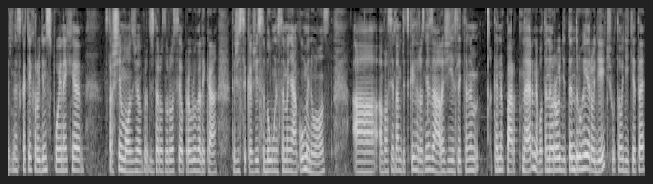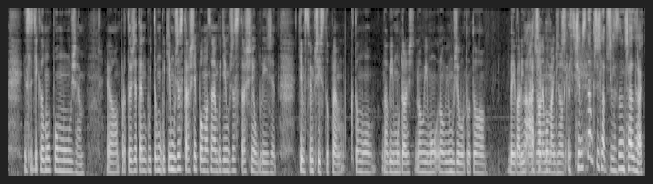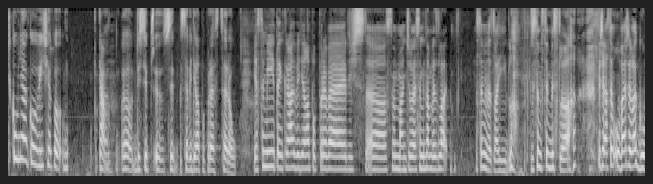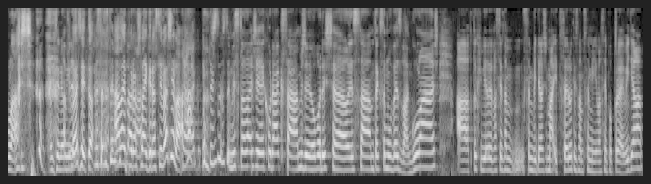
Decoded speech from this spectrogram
eh, dneska těch rodin spojených je strašně moc, že? protože ta rozhodovost je opravdu veliká, takže si každý sebou uneseme nějakou minulost a, a vlastně tam vždycky hrozně záleží, jestli ten, ten partner nebo ten, rodi, ten druhý rodič u toho dítěte, jestli ti k tomu pomůže. Jo, protože ten buď, tomu, buď ti může strašně pomoct, nebo ti může strašně ublížit tím svým přístupem k tomu novému, novému, novému životu toho bývalých no manžela nebo manželky. S čím jsi tam přišla? Přišla jsem třeba s hračkou nějakou, víš, jako... Kam? Když jsi, jsi se viděla poprvé s dcerou. Já jsem ji tenkrát viděla poprvé, když uh, jsme manželé, já jsem ji tam vezla Já jsem mi vezla jídlo, protože jsem si myslela, že já jsem uvařila guláš. Takže neumí vařit to. Jsem si Ale myslela- prošla, kdo si vařila. Tak, protože jsem si myslela, že je chudák sám, že jo, odešel, je sám, tak jsem mu vezla guláš a v tu chvíli vlastně tam jsem viděla, že má i dceru, takže tam jsem ji vlastně poprvé viděla.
